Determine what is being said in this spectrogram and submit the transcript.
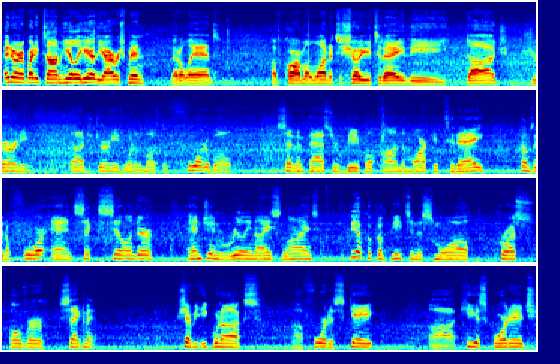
How you doing everybody? Tom Healy here, the Irishman, Meadowland of Carmel. Wanted to show you today the Dodge Journey. Dodge Journey is one of the most affordable seven passenger vehicle on the market today. Comes in a four and six cylinder engine, really nice lines. Vehicle competes in the small crossover segment. Chevy Equinox, uh, Ford Escape, uh, Kia Sportage,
